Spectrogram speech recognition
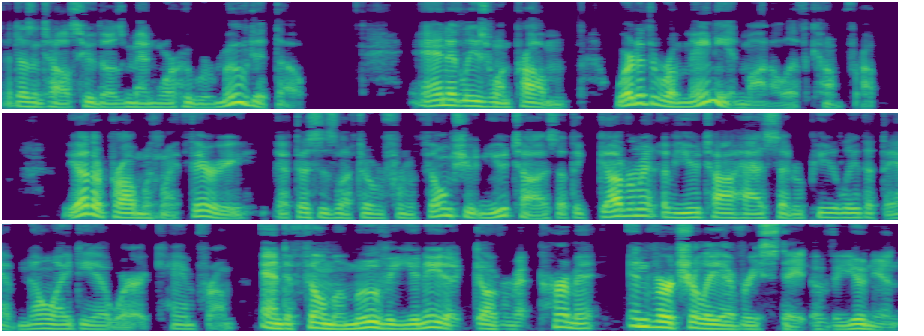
That doesn't tell us who those men were who removed it, though. And it leaves one problem. Where did the Romanian monolith come from? The other problem with my theory that this is left over from a film shoot in Utah is that the government of Utah has said repeatedly that they have no idea where it came from. And to film a movie, you need a government permit in virtually every state of the Union.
